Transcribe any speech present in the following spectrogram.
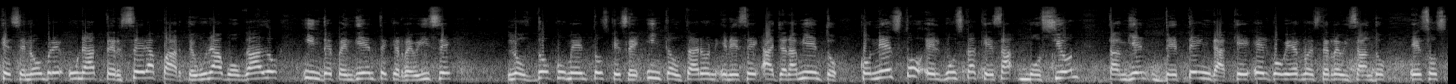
que se nombre una tercera parte, un abogado independiente que revise los documentos que se incautaron en ese allanamiento. Con esto, él busca que esa moción también detenga que el gobierno esté revisando esos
